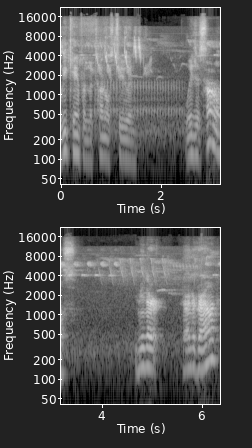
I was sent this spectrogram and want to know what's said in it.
We came from the tunnels too, and we just tunnels. You mean they're they're underground?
